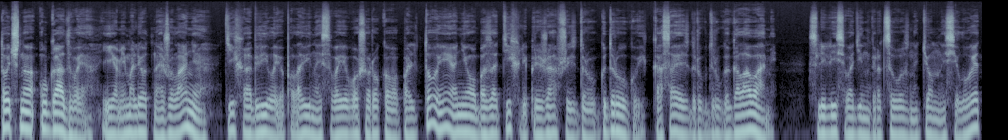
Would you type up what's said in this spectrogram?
точно угадывая ее мимолетное желание, тихо обвил ее половиной своего широкого пальто, и они оба затихли, прижавшись друг к другу и касаясь друг друга головами, слились в один грациозный темный силуэт,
